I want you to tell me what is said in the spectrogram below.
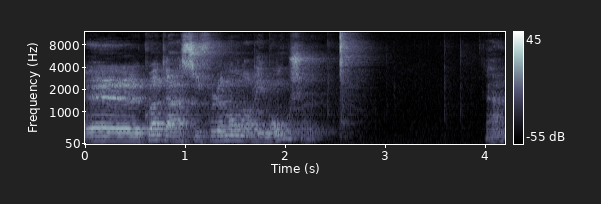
Euh, quoi qu'un sifflement dans les bronches. Hein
